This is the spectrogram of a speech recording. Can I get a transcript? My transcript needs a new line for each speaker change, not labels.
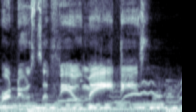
Producer Phil made these.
